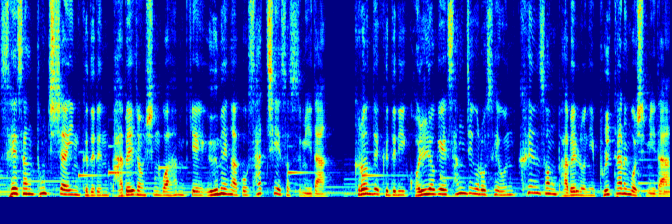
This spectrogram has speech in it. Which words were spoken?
세상 통치자인 그들은 바벨 정신과 함께 음행하고 사치했었습니다. 그런데 그들이 권력의 상징으로 세운 큰 성 바벨론이 불타는 것입니다.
